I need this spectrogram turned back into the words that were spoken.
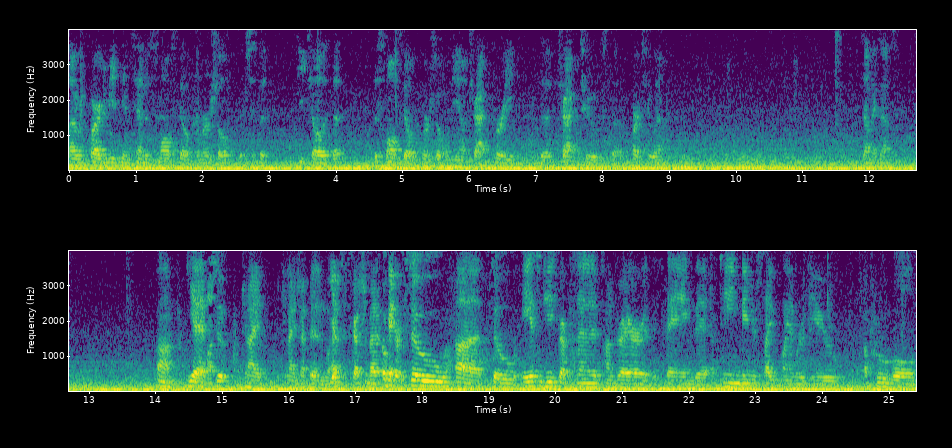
uh, required to meet the intent of small-scale commercial. It's just a detail that- that the small-scale commercial will be on track three, the track two is the R2M. Does that make sense? Um, yeah. So can I can I jump in and we'll have a discussion about it? Okay. Sure. So uh, so ASG's representative Tom Dreyer is saying that obtain major site plan review approval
